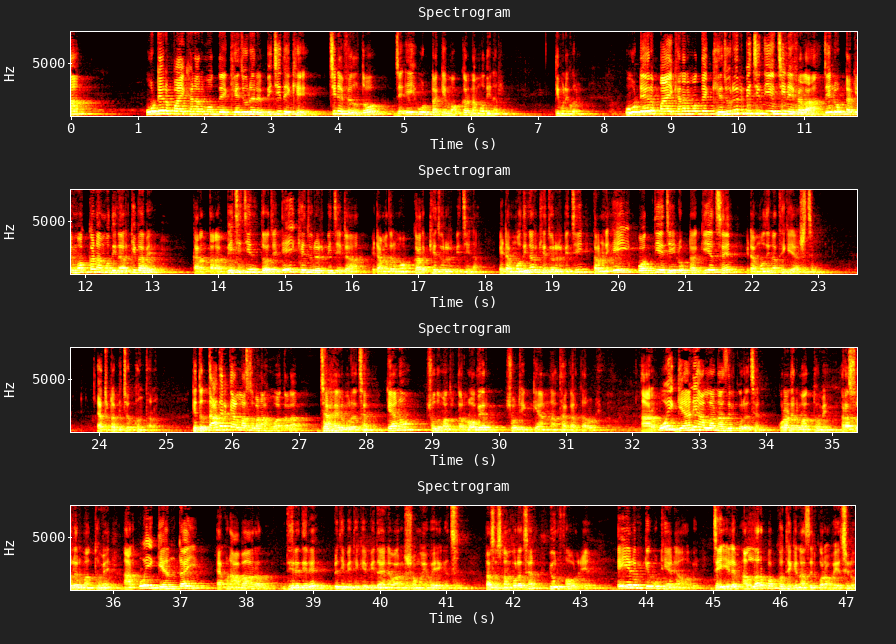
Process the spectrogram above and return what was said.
ওটের পায়খানার মধ্যে খেজুরের বিচি দেখে চিনে ফেলতো যে এই ওটটাকে মক্কার না মদিনার। কি মনে করেন? ওটের পায়খানার মধ্যে খেজুরের বিচি দিয়ে চিনে ফেলা যে লোকটাকে মক্কা না মদিনার, কীভাবে? কারণ তারা বিচি চিনত যে এই খেজুরের বিচিটা, এটা আমাদের মক্কার খেজুরের বিচি না। এটা মদিনার খেজুরের বিচি, তার মানে এই পথ দিয়ে যেই লোকটা গিয়েছে, এটা মদিনা থেকে আসছে। এতটা বিচক্ষণ তারা। কিন্তু তাদেরকে আল্লাহ সুবাহ হুয়া তারা জাহেল বলেছেন। কেন? শুধুমাত্র তার রবের সঠিক জ্ঞান না থাকার কারণে। আর ওই জ্ঞানই আল্লাহ নাজিল করেছেন কোরআনের মাধ্যমে, রাসুলের মাধ্যমে। আর ওই জ্ঞানটাই এখন আবার ধীরে ধীরে পৃথিবী থেকে বিদায় নেওয়ার সময় হয়ে গেছে। রাসুল ইসলাম বলেছেন, ইউরফাউল এল এই এলেমকে উঠিয়ে নেওয়া হবে। যেই এলেম আল্লাহর পক্ষ থেকে নাজিল করা হয়েছিল।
